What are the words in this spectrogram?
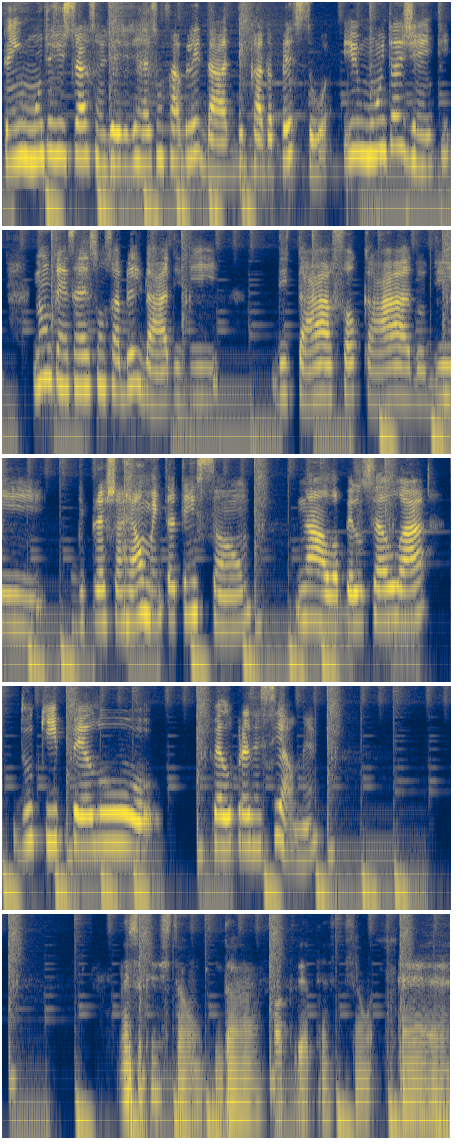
tem muitas distrações de responsabilidade de cada pessoa. E muita gente não tem essa responsabilidade de de estar tá focado, de, de prestar realmente atenção na aula pelo celular do que pelo, pelo presencial, né? Nessa questão da falta de atenção, é,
